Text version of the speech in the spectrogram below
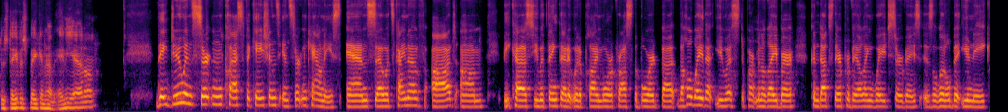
Does Davis Bacon have any add-on? They do in certain classifications in certain counties. And so it's kind of odd um, because you would think that it would apply more across the board. But the whole way that US Department of Labor conducts their prevailing wage surveys is a little bit unique.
